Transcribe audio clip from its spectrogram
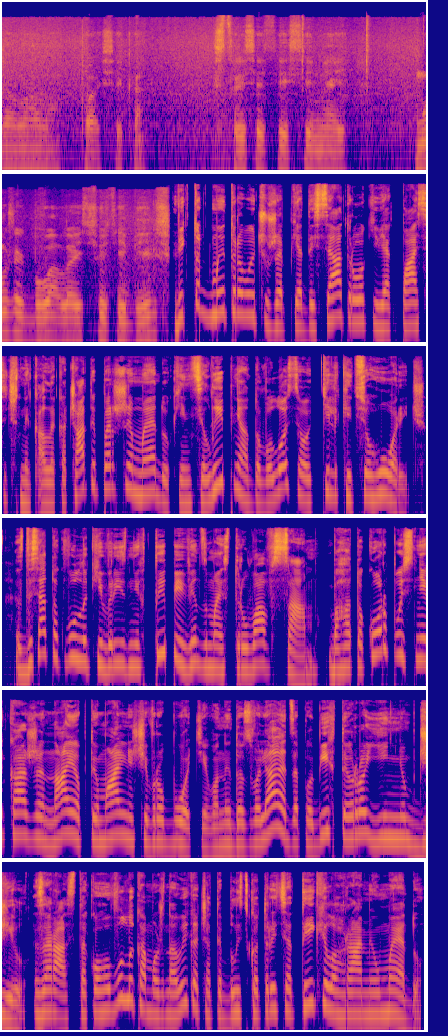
давала пасіка з 30 сімей. Може, бувало і чуть і більше. Віктор Дмитрович уже 50 років як пасічник, але качати перший мед у кінці липня довелося от тільки цьогоріч. З десяток вуликів різних типів він змайстрував сам. Багатокорпусні каже, найоптимальніші в роботі. Вони дозволяють запобігти роїнню бджіл. Зараз такого вулика можна викачати близько 30 кілограмів меду.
